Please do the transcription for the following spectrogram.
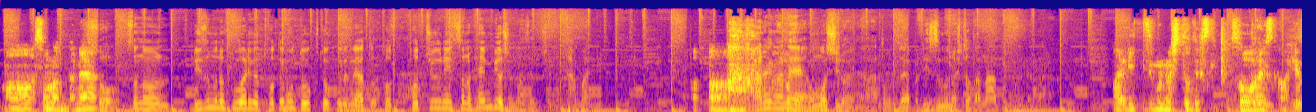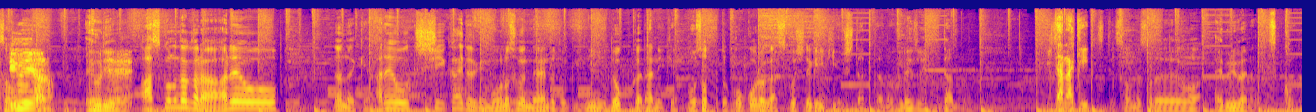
まあそうなんだね。そう。そのリズムのふわりがとても独特でねあとと途中にその変拍子混ぜるじゃないたまに。ああれがね面白いなと思ってやっぱリズムの人だなと思いながら。あリズムの人ですけどそうですか。はい。ヘビーウェアなのエブリウアあそこのだからあれをなんだっけ？あれを詩書いた時にものすごい悩んだ時にどっかで兄貴がボソッと心が少しだけ息をしたってあのフレーズを言ったんだよ。いただきっつってそんでそれをエブリウェアなんで突っ込んだ。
